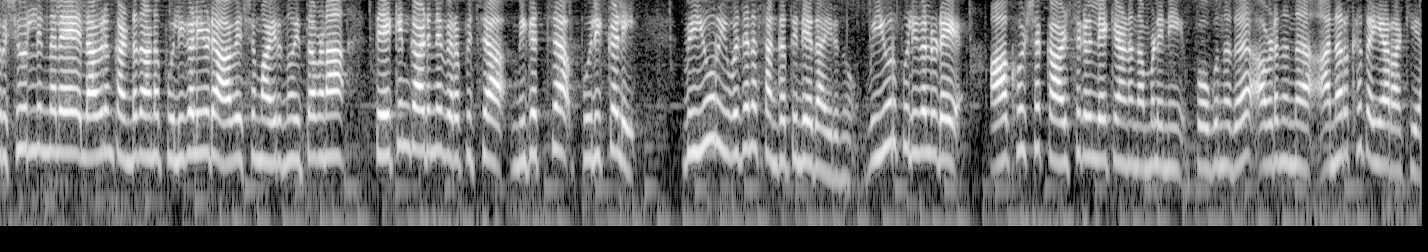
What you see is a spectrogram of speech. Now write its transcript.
തൃശൂരിൽ ഇന്നലെ എല്ലാവരും കണ്ടതാണ് പുലികളിയുടെ ആവേശമായിരുന്നു. ഇത്തവണ തേക്കിൻകാടിനെ വിറപ്പിച്ച മികച്ച പുലിക്കളി വിയൂർ യുവജന സംഘത്തിന്റെതായിരുന്നു. വിയൂർ പുലികളുടെ ആഘോഷ കാഴ്ചകളിലേക്കാണ് നമ്മളിനി ഇനി പോകുന്നത്. അവിടെ നിന്ന് അനർഘ തയ്യാറാക്കിയ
